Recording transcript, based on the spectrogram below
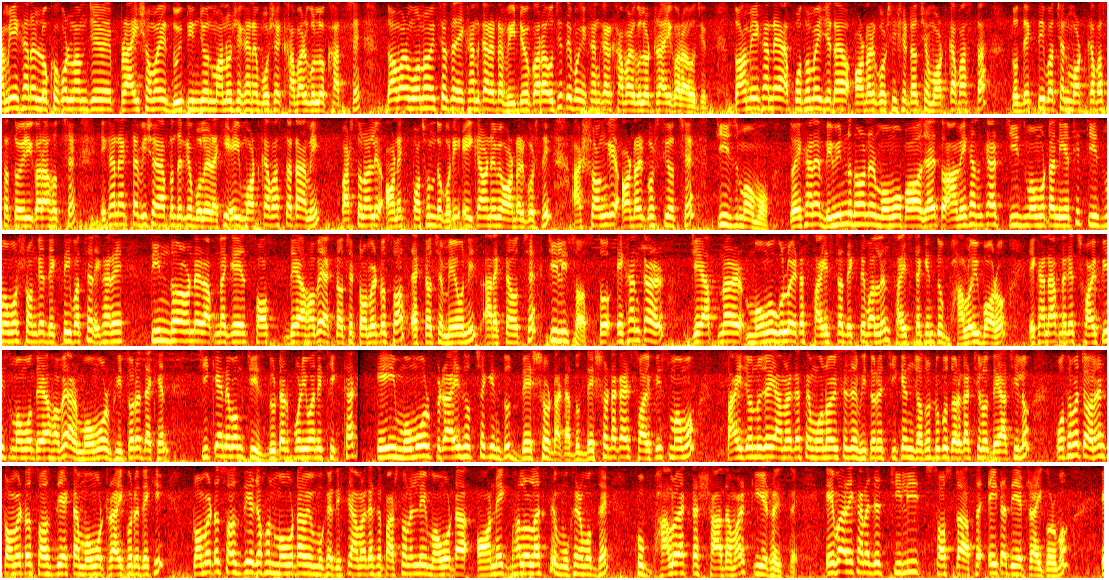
আমি এখানে লক্ষ্য করলাম যে প্রায় সময় দুই, তিনজন মানুষ এখানে বসে খাবারগুলো খাচ্ছে। তো আমার মনে হয়েছে যে এখানকার একটা ভিডিও করা উচিত এবং এখানকার খাবারগুলো ট্রাই করা উচিত। তো আমি এখানে প্রথমেই যেটা অর্ডার করছি সেটা হচ্ছে মটকা পাস্তা। তো দেখতেই পাচ্ছেন মটকা পাস্তা তৈরি করা হচ্ছে। এখানে একটা বিষয় আপনাদেরকে বলে রাখি, এই মটকা পাস্তাটা আমি পার্সোনালি অনেক পছন্দ করি, এই কারণে আমি অর্ডার করছি। আর সঙ্গে অর্ডার করছি হচ্ছে চিজ মোমো। তো এখানে বিভিন্ন ধরনের মোমো পাওয়া যায়। তো আমি এখানকার চিজ মোমোটা নিয়েছি। চিজ মোমোর সঙ্গে দেখতেই পাচ্ছেন, এখানে তিন ধরনের আপনাকে সস দেয়া হবে। একটা হচ্ছে টমেটো সস, একটা হচ্ছে মেয়োনিস আর একটা হচ্ছে চিলি সস। তো এখানকার যে আপনার মোমোগুলো, এটা সাইজটা দেখতে পারলেন, সাইজটা কিন্তু ভালোই বড়। এখানে আপনাকে ছয় পিস মোমো দেওয়া হবে, আর মোমোর ভিতরে দেখেন, চিকেন এবং চিজ, দুটার পরিমাণই ঠিকঠাক। এই মোমোর প্রাইস হচ্ছে কিন্তু দেড়শো টাকা। তো দেড়শো টাকায় ছয় পিস মোমো। সাইজ অনুযায়ী আমার কাছে মনে হয়েছে যে ভিতরে চিকেন যতটুকু দরকার ছিল দেয়া ছিল। প্রথমে চলেন টমেটো সস দিয়ে একটা মোমো ট্রাই করে দেখি। টমেটো সস দিয়ে যখন মোমোটা আমি মুখে দিছি, আমার কাছে পার্সোনালি মোমোটা অনেক ভালো লাগছে। মুখের মধ্যে খুব ভালো একটা স্বাদ আমার ক্রিয়েট হয়েছে। এবার এখানে যে চিলি সসটা আছে, এইটা দিয়ে ট্রাই করব।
